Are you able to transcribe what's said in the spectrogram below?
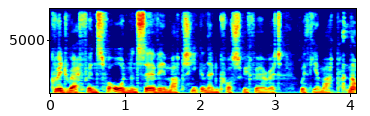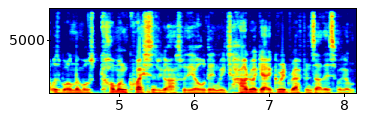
grid reference for Ordnance Survey maps. You can then cross refer it with your map. And that was one of the most common questions we got asked with the old InReach. How do I get a grid reference at this? And we go,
